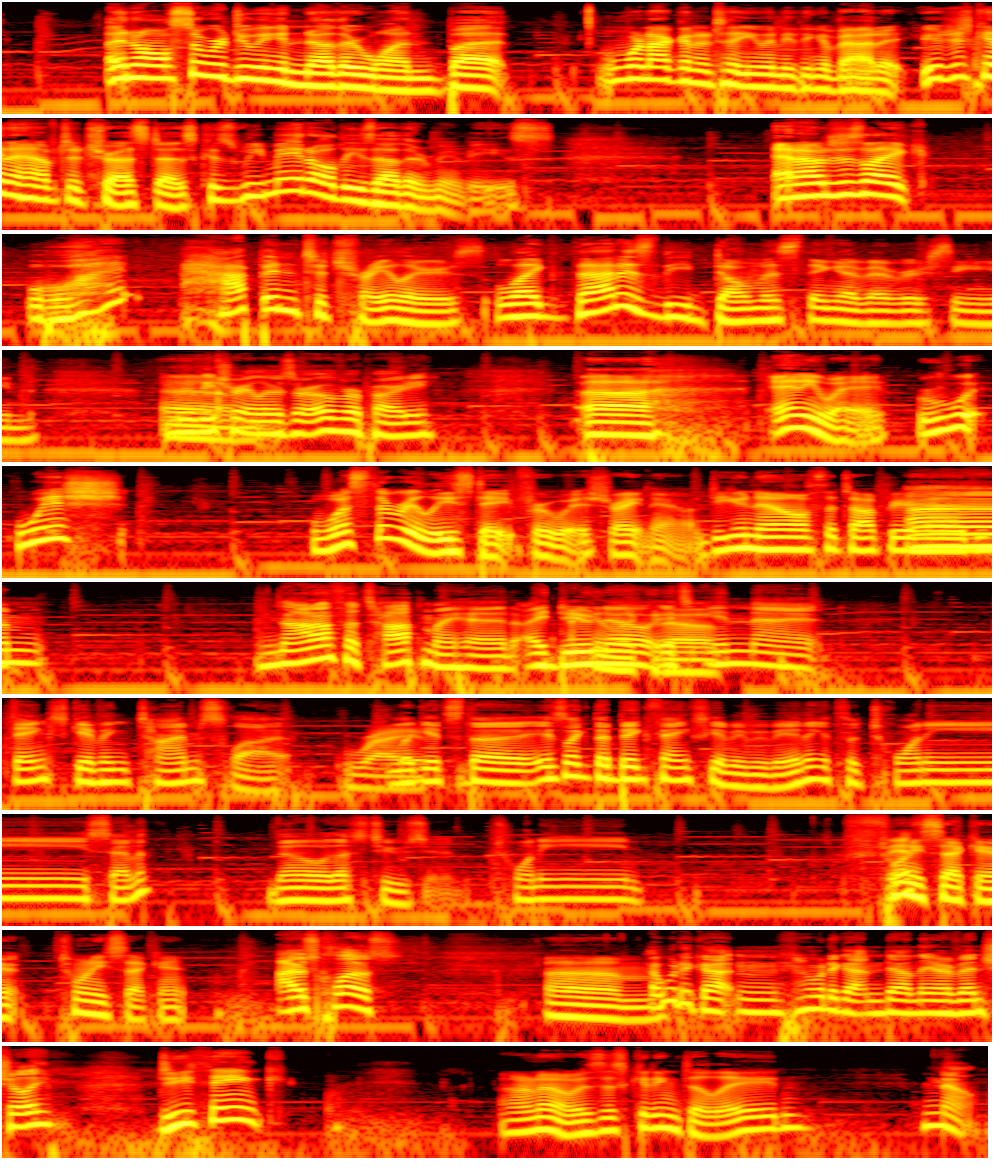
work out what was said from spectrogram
And also, we're doing another one, but we're not going to tell you anything about it. You're just going to have to trust us because we made all these other movies. And I was just like, what happened to trailers? Like, that is the dumbest thing I've ever seen. movie Um, trailers are over. Party. Uh, anyway, w- Wish. What's the release date for Wish right now? Do you know off the top of your head? Um, not off the top of my head. I do can know it it's up. in that Thanksgiving time slot. right. Like it's the it's like the big Thanksgiving movie. I think it's the twenty seventh. No, that's too soon. Twenty. twenty second. Twenty second. I was close. Um, I would have gotten. I would have gotten down there eventually. do you think? I don't know. Is this getting delayed? No,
